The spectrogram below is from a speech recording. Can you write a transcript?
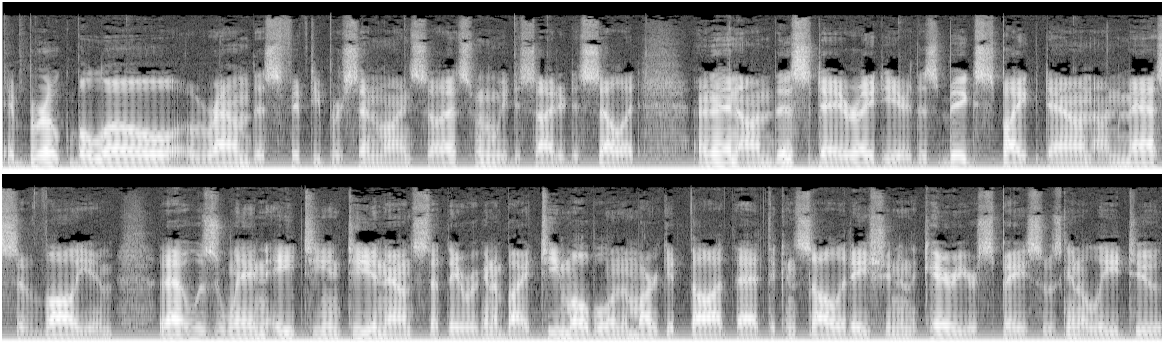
it broke below around this 50% line. So that's when we decided to sell it. And then on this day right here this big spike down on massive volume that was when AT&T announced that they were going to buy T-Mobile and the market thought that the consolidation in the carrier space was going to lead to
